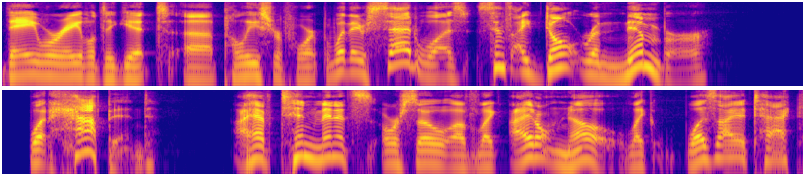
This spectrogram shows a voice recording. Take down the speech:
They were able to get a police report. But what they said was, since I don't remember what happened, I have 10 minutes or so of like, I don't know. Like, was I attacked?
